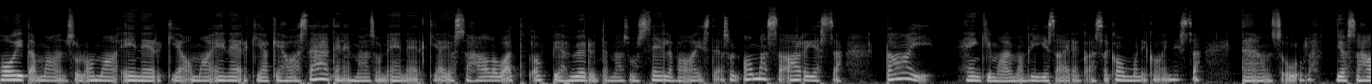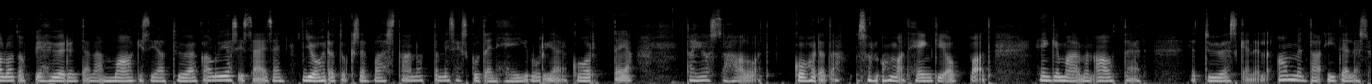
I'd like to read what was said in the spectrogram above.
hoitamaan sun omaa energiaa, omaa energiakehoa, säätelemään sun energiaa, jos sä haluat oppia hyödyntämään sun selväaisteja sun omassa arjessa, tai henkimaailman viisaiden kanssa kommunikoinnissa, tämä on sulle. Jos sä haluat oppia hyödyntämään maagisia työkaluja sisäisen johdatuksen vastaanottamiseksi, kuten heiluria ja kortteja, tai jos sä haluat kohdata sun omat henkioppaat, henkimaailman auttajat ja työskennellä, ammentaa itsellesi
